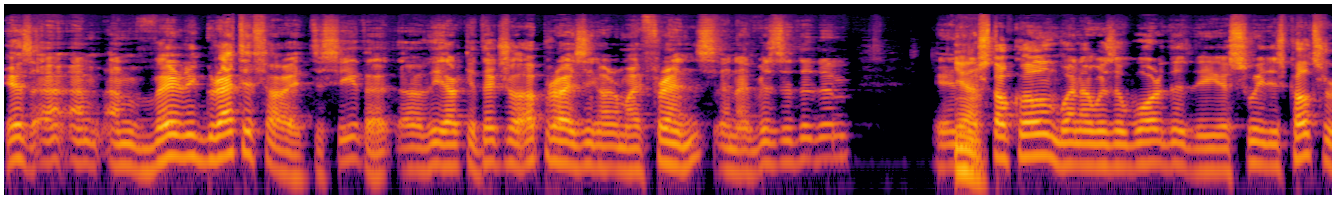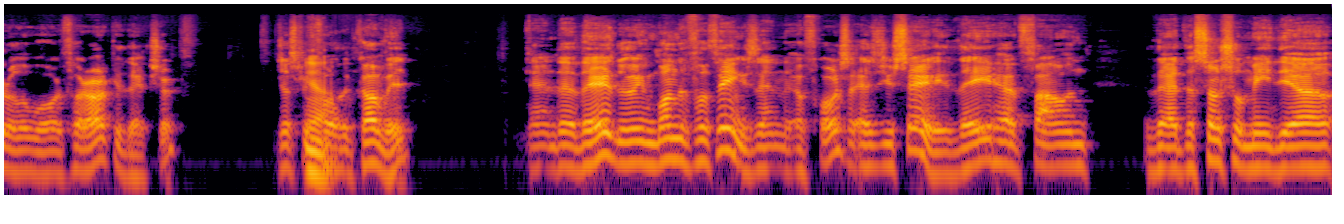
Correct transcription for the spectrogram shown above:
Yes, I, I'm. I'm very gratified to see that uh, the architectural uprising are my friends, and I visited them in Yeah. Stockholm when I was awarded the uh, Swedish Cultural Award for architecture just Yeah. before the COVID, and uh, they're doing wonderful things. And of course, as you say, they have found that the social media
